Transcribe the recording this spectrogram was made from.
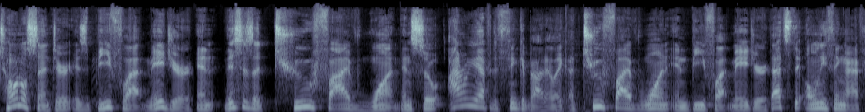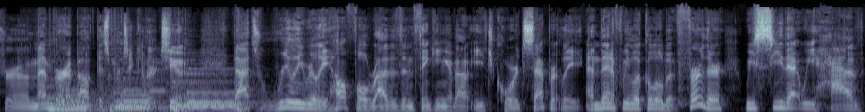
tonal center is B flat major, and this is a 251. And so I don't even have to think about it. Like a 251 in B flat major, that's the only thing I have to remember about this particular tune. That's really, really really helpful rather than thinking about each chord separately. And then if we look a little bit further, we see that we have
